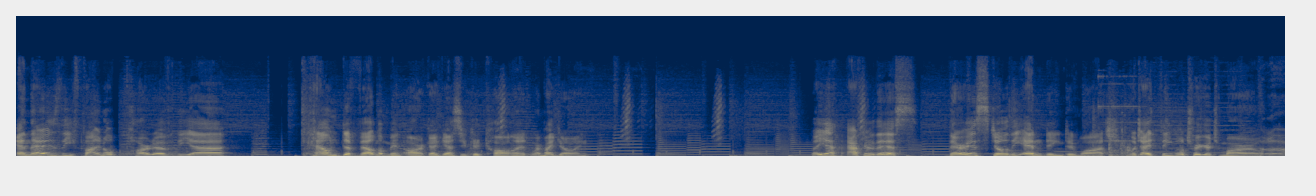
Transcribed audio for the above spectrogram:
And that is the final part of the, uh, town development arc, I guess you could call it. Where am I going? But yeah, after this, there is still the ending to watch, which I think will trigger tomorrow.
